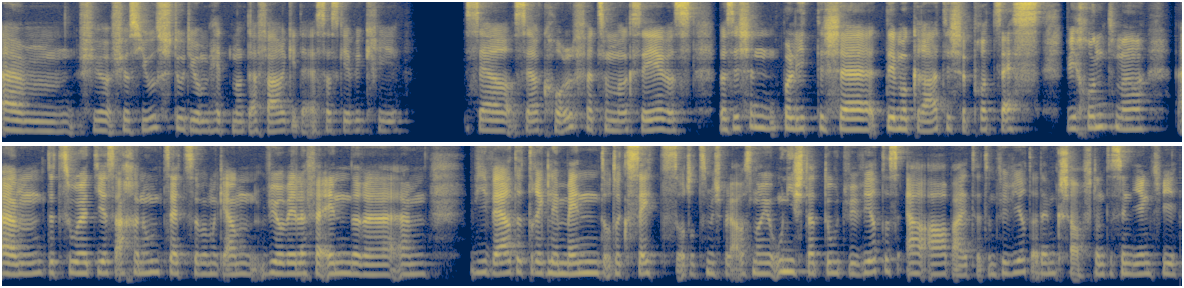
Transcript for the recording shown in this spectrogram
ähm, für fürs Youth-Studium hat man die Erfahrung in der SSG wirklich sehr, sehr geholfen, um mal zu sehen, was, was ist ein politischer, demokratischer Prozess? Wie kommt man ähm, dazu, die Sachen umzusetzen, die man gerne verändern ähm, Wie werden die Reglemente oder Gesetze oder zum Beispiel auch das neue Uni-Statut, wie wird das erarbeitet und wie wird an dem geschafft? Und das sind irgendwie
